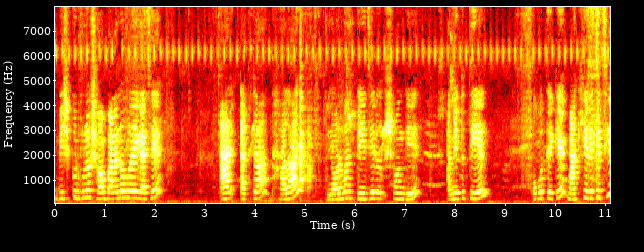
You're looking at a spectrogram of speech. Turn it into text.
বিস্কুটগুলো সব বানানো হয়ে গেছে। আর একটা থালায় নর্মাল পেজের সঙ্গে আমি একটু তেল ওপর থেকে মাখিয়ে রেখেছি।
